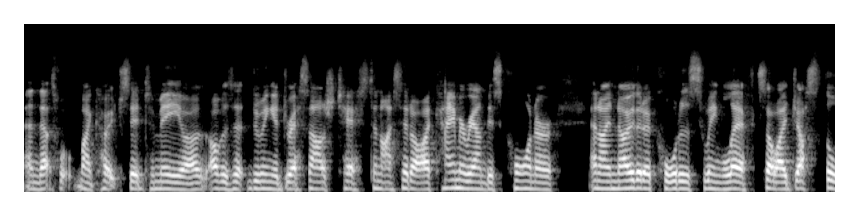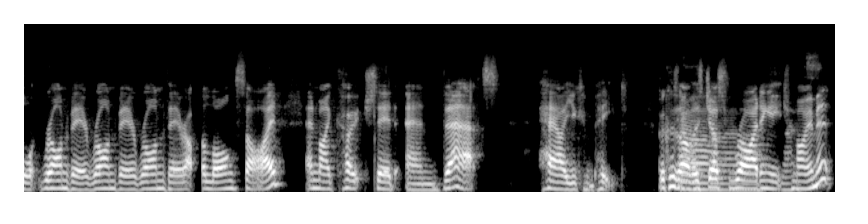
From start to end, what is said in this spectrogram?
and that's what my coach said to me. I, I was doing a dressage test and I said, Oh, I came around this corner and I know that a quarters swing left. So I just thought renvers, renvers, renvers up the long side. And my coach said, And that's how you compete. Because I was just ah, riding each nice. moment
